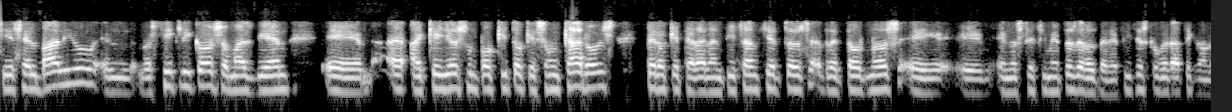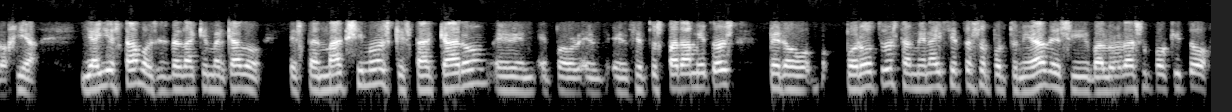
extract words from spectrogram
Si es el value, los cíclicos o más bien eh, aquellos un poquito que son caros, pero que te garantizan ciertos retornos en los crecimientos de los beneficios como la tecnología. Y ahí estamos. Es verdad que el mercado está en máximos, que está caro en, en ciertos parámetros, pero por otros también hay ciertas oportunidades. Si valoras un poquito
